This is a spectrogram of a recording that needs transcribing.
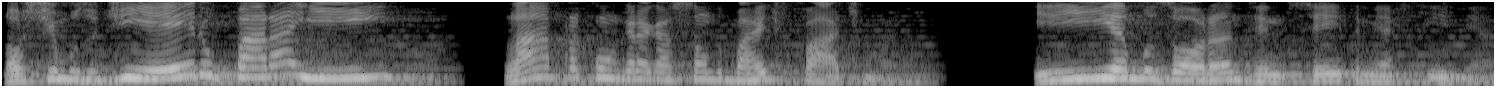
Nós tínhamos o dinheiro para ir lá para a congregação do bairro de Fátima. E íamos orando, dizendo: Seita, minha filha,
